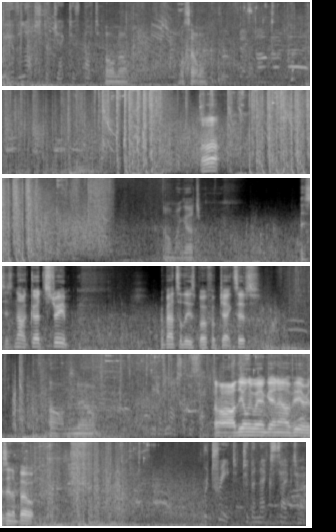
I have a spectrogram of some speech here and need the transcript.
We have lost objective Butter. Oh no. What's that one? Oh! Oh my god. This is not good, stream. We're about to lose both objectives. Oh no. Oh, the only way I'm getting out of here is in a boat. Retreat to the next sector.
